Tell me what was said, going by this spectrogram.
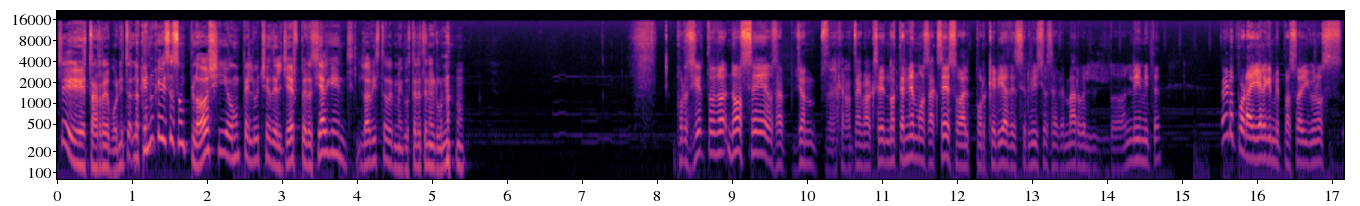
Sí, está re bonito. Lo que nunca he visto es un plushie o un peluche del Jeff, pero si alguien lo ha visto, me gustaría tener uno. Por cierto, no, no sé, o sea, yo pues, es que no tengo acceso, no tenemos acceso al porquería de servicios de Marvel Unlimited. Pero por ahí alguien me pasó algunos,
